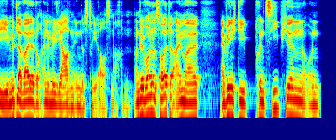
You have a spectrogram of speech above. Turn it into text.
die mittlerweile doch eine Milliardenindustrie ausmachen. Und wir wollen uns heute einmal ein wenig die Prinzipien und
